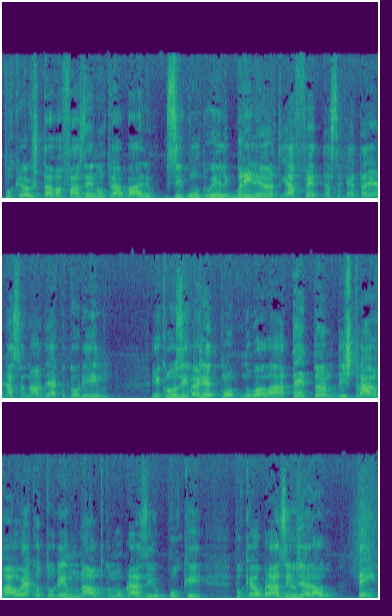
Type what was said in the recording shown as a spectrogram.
porque eu estava fazendo um trabalho, segundo ele, brilhante à frente da Secretaria Nacional de Ecoturismo. Inclusive, a gente continua lá tentando destravar o ecoturismo náutico no Brasil. Por quê? Porque o Brasil, Geraldo, tem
